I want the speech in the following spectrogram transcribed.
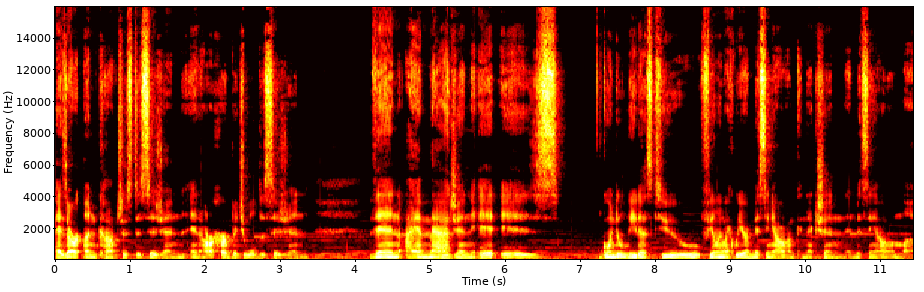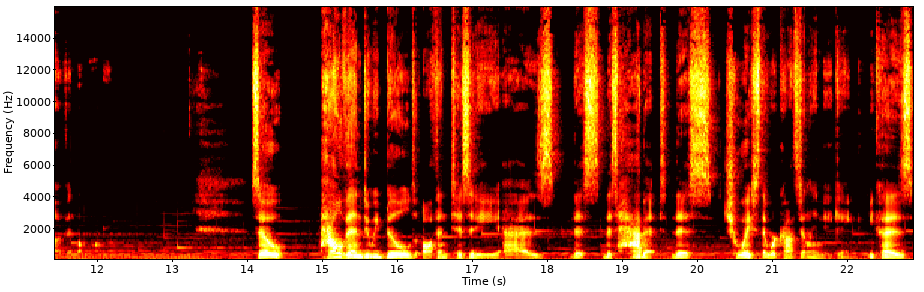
as our unconscious decision and our habitual decision, then I imagine it is going to lead us to feeling like we are missing out on connection and missing out on love in the long run. So, how then do we build authenticity as this this habit, this choice that we're constantly making? Because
